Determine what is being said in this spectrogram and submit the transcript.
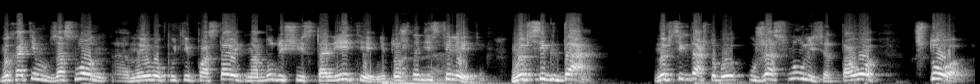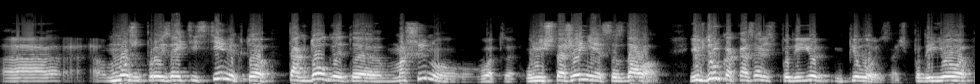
Мы хотим заслон на его пути поставить на будущие столетия, не то что на десятилетия. Навсегда. Навсегда, чтобы ужаснулись от того, что э, может произойти с теми, кто так долго эту машину вот, уничтожения создавал. И вдруг оказались под ее пилой, значит, под ее э,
